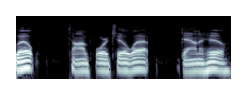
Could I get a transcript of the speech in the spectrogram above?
Well, time for a chill lap down a hill.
